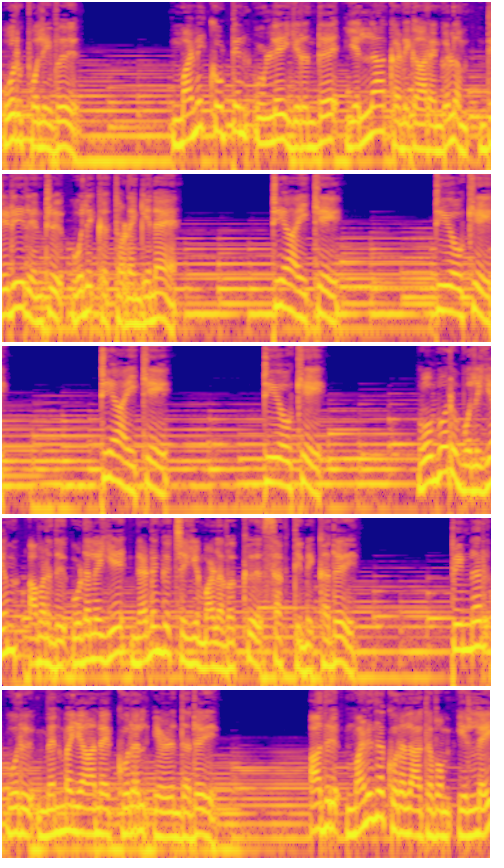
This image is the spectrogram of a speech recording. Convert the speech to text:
ஒரு பொலிவு. மணிக்கூட்டின் உள்ளே இருந்த எல்லா கடிகாரங்களும் திடீரென்று ஒலிக்கத் தொடங்கின. டிஐகே டிஓகே டிஐகே டிஓகே ஒவ்வொரு ஒலியும் அவனது உடலையே நடுங்கச் செய்யும் அளவுக்கு சக்தி மிக்கது பின்னர் ஒரு மென்மையான குரல் எழுந்தது. அது மனித குரலாகவும் இல்லை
